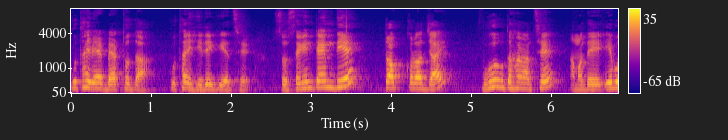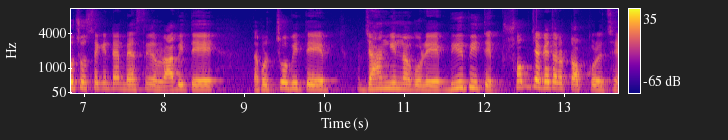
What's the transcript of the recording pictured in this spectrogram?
কোথায় ব্যর্থতা, কোথায় হেরে গিয়েছে। সো সেকেন্ড টাইম দিয়ে টপ করা যায়। বহু উদাহরণ আছে। আমাদের এবছর সেকেন্ড টাইম ব্যাচ থেকে রাবিতে, তারপর চবিতে জাহাঙ্গীরনগরে বিউপিতে সব জায়গায় তারা টপ করেছে।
